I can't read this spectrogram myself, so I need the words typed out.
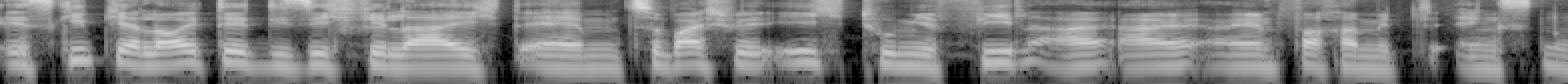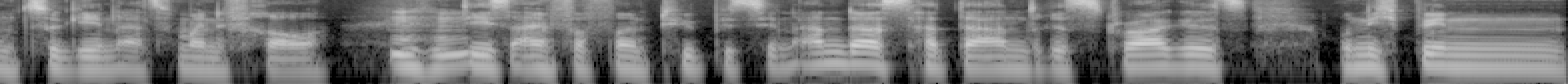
es gibt ja Leute, die sich vielleicht, ähm, zum Beispiel ich tue mir viel ein- ein- einfacher mit Ängsten umzugehen als meine Frau. Die ist einfach von Typ bisschen anders, hat da andere Struggles und ich bin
